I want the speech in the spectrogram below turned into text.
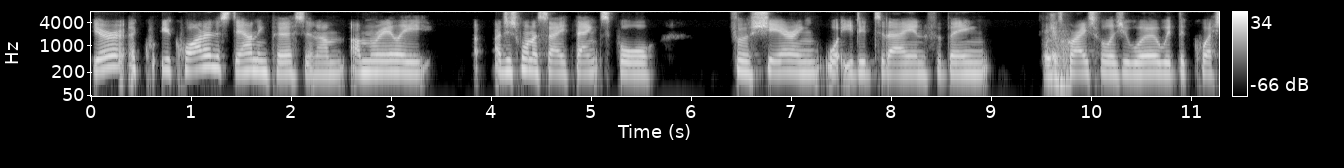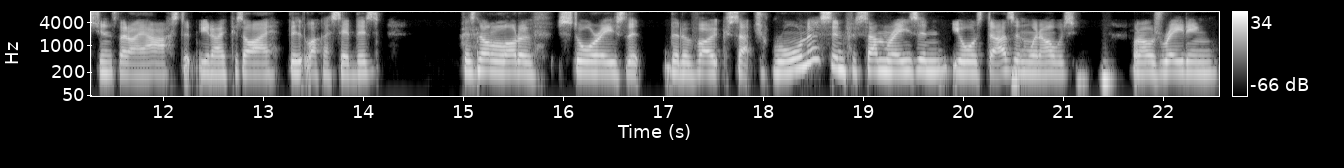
you're a, you're quite an astounding person. I'm I'm really I just want to say thanks for for sharing what you did today and for being as graceful as you were with the questions that I asked. You know, because I like I said, there's there's not a lot of stories that that evoke such rawness, and for some reason yours does. And when I was when I was reading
